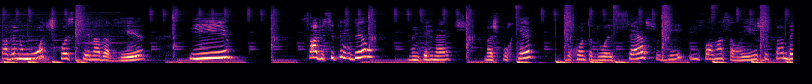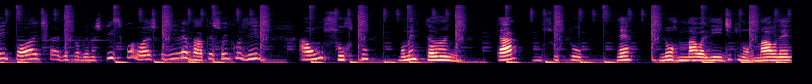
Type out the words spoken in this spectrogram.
tá vendo um monte de coisa que tem nada a ver e sabe, se perdeu na internet. Mas por quê? Por conta do excesso de informação. E isso também pode trazer problemas psicológicos e levar a pessoa, inclusive, a um surto momentâneo, tá? Um surto, né? Normal ali, dito normal, né?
